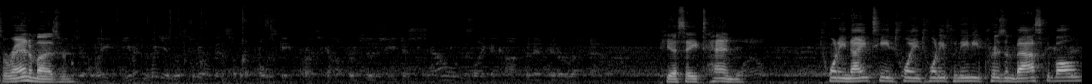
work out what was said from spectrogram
It's a randomizer. PSA 10. 2019-2020 Panini Prism Basketball.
